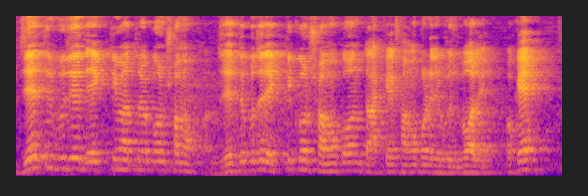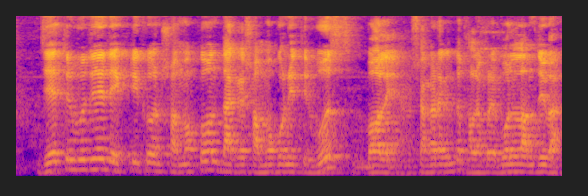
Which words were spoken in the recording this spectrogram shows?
যে ত্রিভুজের একটি মাত্র কোণ সমকোণ যে ত্রিভুজের একটি কোণ সমকোণ তাকে সমকোণী ত্রিভুজ বলে, ওকে? যে ত্রিভুজের একটি কোণ সমকোণ তাকে সমকোণী ত্রিভুজ বলে। আমি সংখ্যাটা কিন্তু ভালো করে বললাম দুইবার।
